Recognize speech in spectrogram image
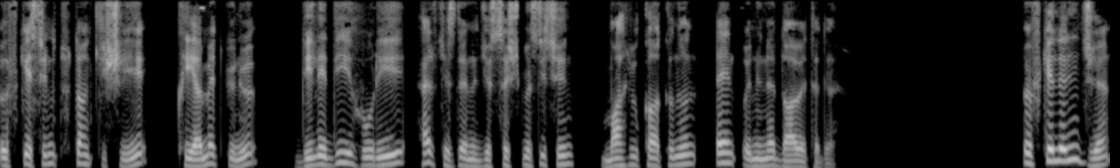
öfkesini tutan kişiyi kıyamet günü dilediği huriyi herkesten önce seçmesi için mahlukatının en önüne davet eder. Öfkelenince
